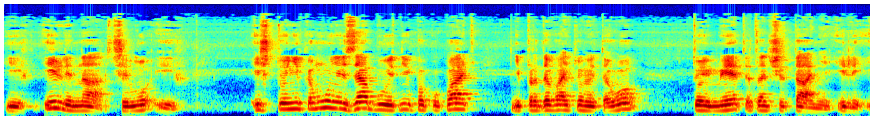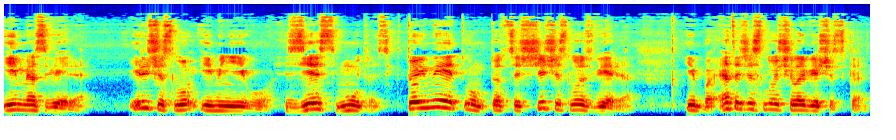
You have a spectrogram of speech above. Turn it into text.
их или на чело их, и что никому нельзя будет ни покупать, ни продавать, кроме того, кто имеет это начертание или имя зверя, или число имени его. Здесь мудрость. Кто имеет ум, тот сочти число зверя, ибо это число человеческое.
